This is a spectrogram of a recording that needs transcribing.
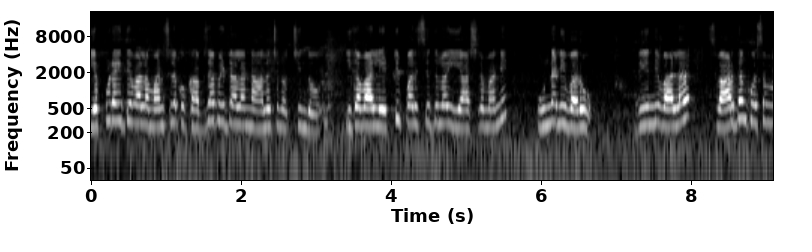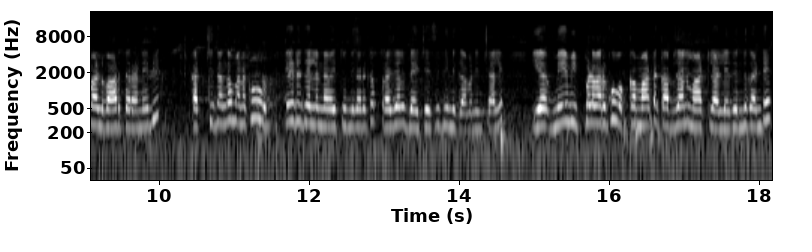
ఎప్పుడైతే వాళ్ళ మనసులకు కబ్జా పెట్టాలన్న ఆలోచన వచ్చిందో ఇక వాళ్ళు ఎట్టి పరిస్థితుల్లో ఈ ఆశ్రమాన్ని ఉండనివ్వరు. దీన్ని వాళ్ళ స్వార్థం కోసం వాళ్ళు వాడతారు అనేది ఖచ్చితంగా మనకు తేట తెల్లనవుతుంది కనుక ప్రజలు దయచేసి దీన్ని గమనించాలి. మేము ఇప్పటి వరకు ఒక్క మాట కబ్జాని మాట్లాడలేదు. ఎందుకంటే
